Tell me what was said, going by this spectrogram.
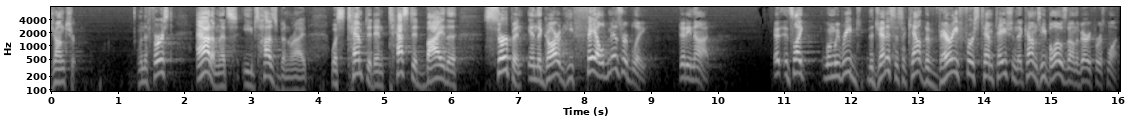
juncture. When the first Adam, that's Eve's husband, right, was tempted and tested by the serpent in the garden, he failed miserably, did he not? It's like when we read the Genesis account, the very first temptation that comes, he blows it on the very first one.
